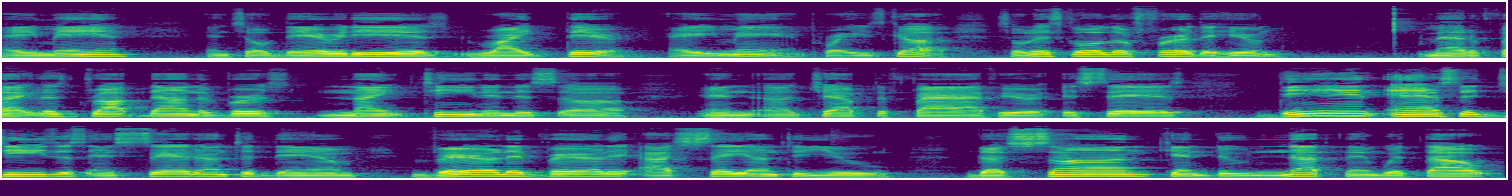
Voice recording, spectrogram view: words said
Amen. And so there it is right there. Amen. Praise God. So let's go a little further here. Matter of fact, let's drop down to verse 19 in this uh in uh, chapter 5 here. It says, Then answered Jesus and said unto them, Verily, verily, I say unto you, the Son can do nothing without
